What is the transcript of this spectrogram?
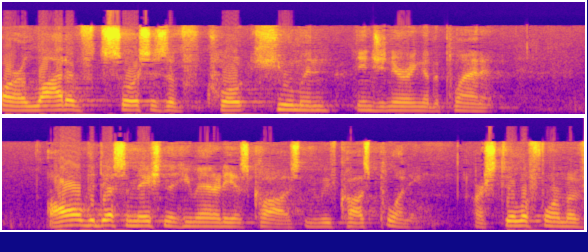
are a lot of sources of, quote, human engineering of the planet. All the decimation that humanity has caused, and we've caused plenty, are still a form of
